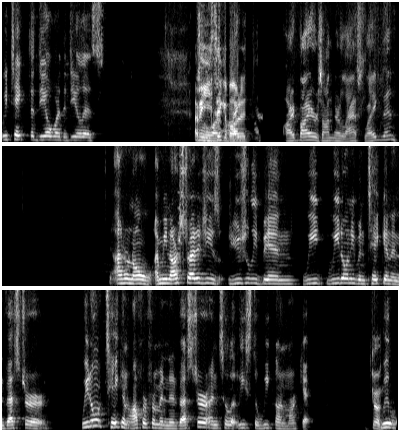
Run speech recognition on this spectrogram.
we take the deal where the deal is. I mean, So you think about are- it. Are buyers on their last leg then? I don't know. I mean, our strategy has usually been we we don't even take an investor. We don't take an offer from an investor until at least a week on market. Good. We'll,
